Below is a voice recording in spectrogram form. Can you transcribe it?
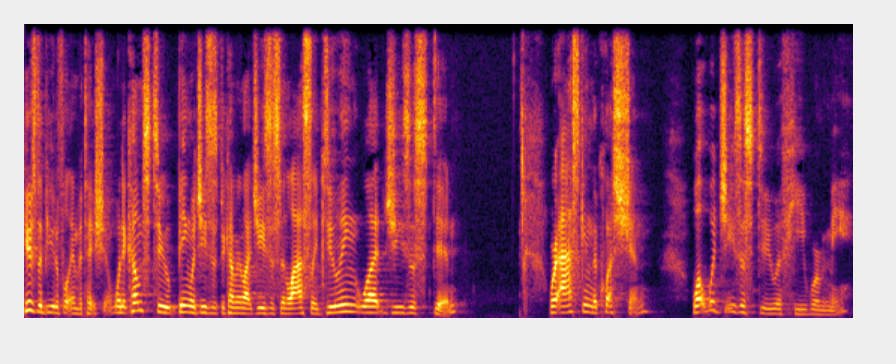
Here's the beautiful invitation. When it comes to being with Jesus, becoming like Jesus, and lastly, doing what Jesus did, we're asking the question what would Jesus do if he were me?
